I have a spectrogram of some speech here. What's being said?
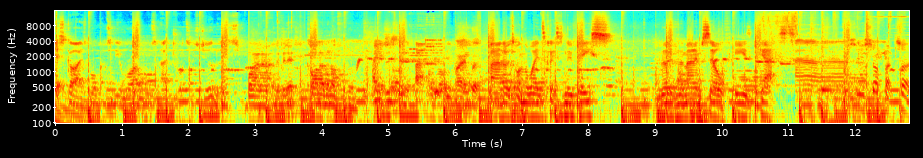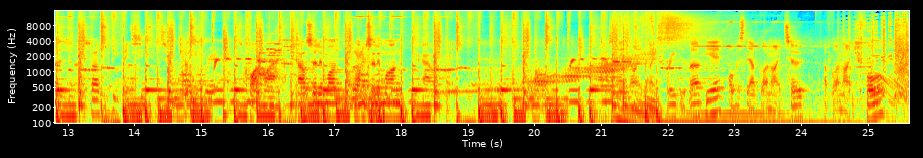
Yes, guys, welcome to the arrivals at Trotters Jewelers. Buying out in a minute. Can't have enough of them. Alright, but Bando's on the way to collect his new piece. We've heard it from the man himself. He is gassed. So you stop at Toys, you know, so I paid 62k for it. It's quite high. Al's selling one. I'm selling one. It's 1993 the birth year. Obviously, I've got a 92. I've got a 94.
